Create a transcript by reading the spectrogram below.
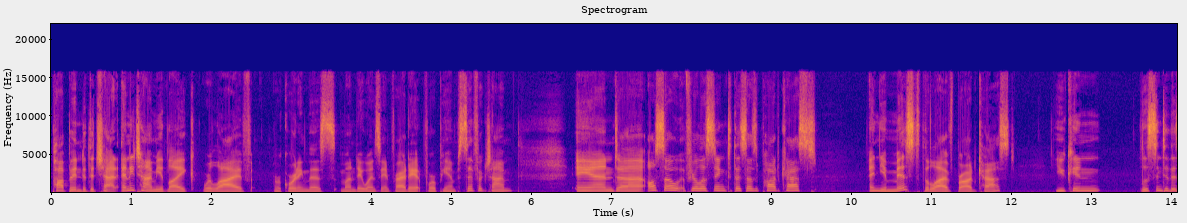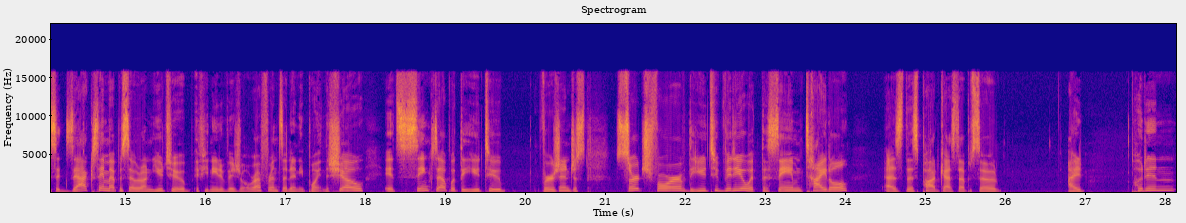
pop into the chat anytime you'd like. We're live recording this Monday, Wednesday, and Friday at 4 p.m. Pacific time. And uh, also, if you're listening to this as a podcast and you missed the live broadcast, you can listen to this exact same episode on YouTube if you need a visual reference at any point in the show. It's synced up with the YouTube version. Just search for the YouTube video with the same title as this podcast episode. I put in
